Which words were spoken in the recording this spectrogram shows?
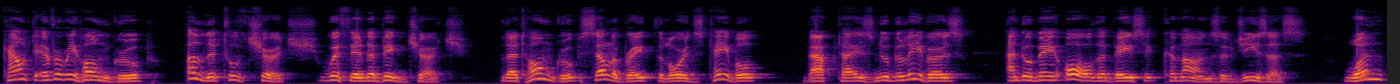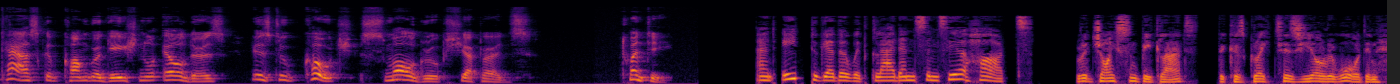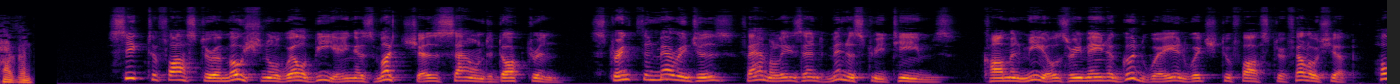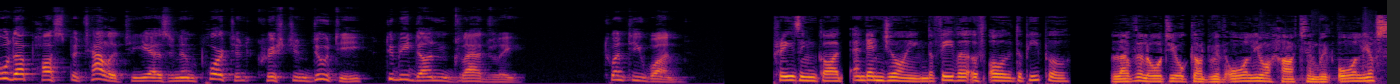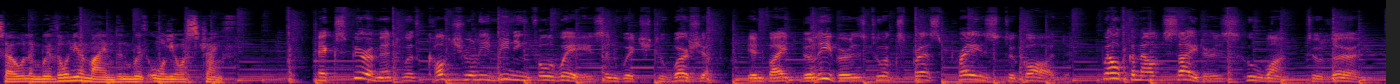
Count every home group a little church within a big church. Let home groups celebrate the Lord's table, baptize new believers, and obey all the basic commands of Jesus. One task of congregational elders is to coach small group shepherds. 20. And eat together with glad and sincere hearts. Rejoice and be glad, because great is your reward in heaven. Seek to foster emotional well-being as much as sound doctrine. Strengthen marriages, families, and ministry teams. Common meals remain a good way in which to foster fellowship. Hold up hospitality as an important Christian duty to be done gladly. 21. Praising God and enjoying the favor of all the people. Love the Lord your God with all your heart and with all your soul and with all your mind and with all your strength. Experiment with culturally meaningful ways in which to worship. Invite believers to express praise to God. Welcome outsiders who want to learn.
